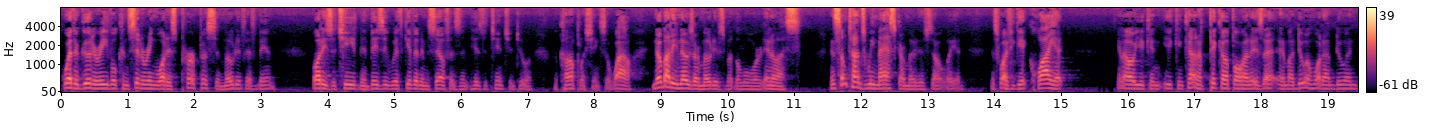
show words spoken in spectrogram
whether good or evil, considering what his purpose and motive have been, what he's achieved, been busy with, given himself as his attention to accomplishing. So, wow, nobody knows our motives but the Lord and us. And sometimes we mask our motives, don't we? And that's why if you get quiet you know, you can you can kind of pick up on is that am I doing what I'm doing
